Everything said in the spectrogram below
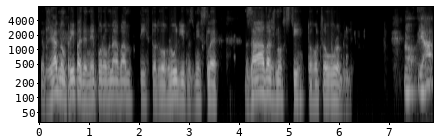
Ja v žiadnom prípade neporovnávam týchto dvoch ľudí v zmysle závažnosti toho, čo urobili. No, ja,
